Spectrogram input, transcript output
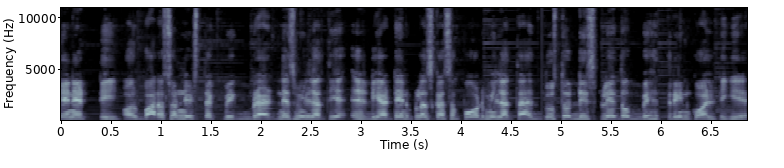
1080 और 1200 निट्स तक पिक ब्राइटनेस मिल जाती है। H D R ten plus का सपोर्ट मिल जाता है। दोस्तों डिस्प्ले तो बेहतरीन क्वालिटी की है।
